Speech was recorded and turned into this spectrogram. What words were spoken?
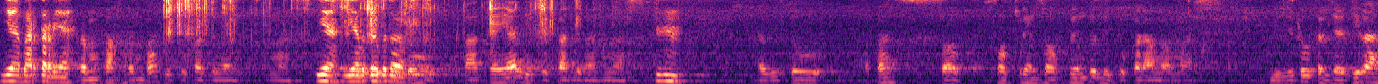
Iya barter ya. rempah-rempah ditukar dengan emas Iya, iya betul-betul. Habis itu pakaian ditukar dengan emas Mm-mm. habis itu apa so, sovereign sovereign itu ditukar sama emas di situ terjadilah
